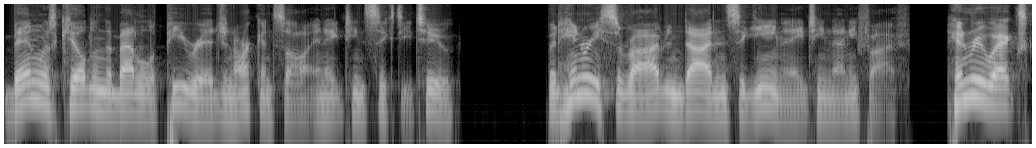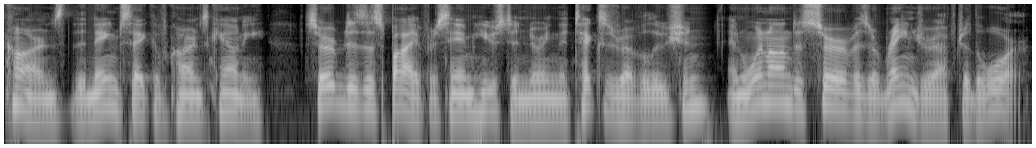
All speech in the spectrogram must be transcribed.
Ben was killed in the Battle of Pea Ridge in Arkansas in 1862, but Henry survived and died in Seguin in 1895. Henry Wax Karnes, the namesake of Karnes County, served as a spy for Sam Houston during the Texas Revolution and went on to serve as a ranger after the war.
